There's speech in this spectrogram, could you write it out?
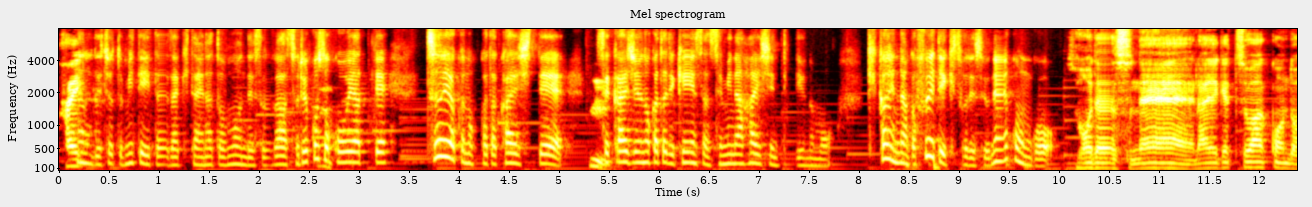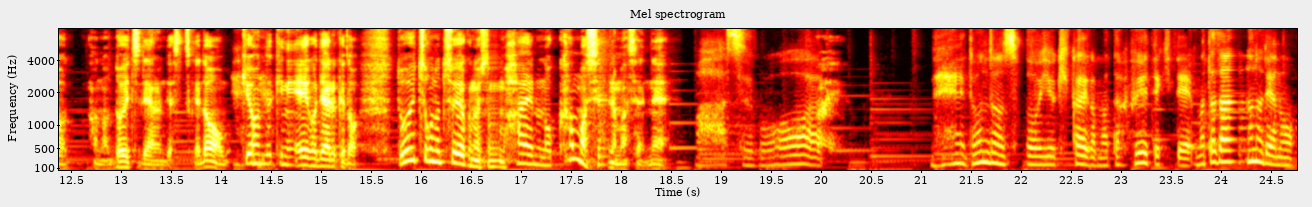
はい。なのでちょっと見ていただきたいなと思うんですが、それこそこうやって通訳の方介して、うん、世界中の方でケンさんセミナー配信っていうのも機会なんか増えていきそうですよね、今後。そうですね。来月は今度あのドイツでやるんですけど、基本的に英語でやるけど、ドイツ語の通訳の人も入るのかもしれませんね。ああ、すごい。はい、ね、どんどんそういう機会がまた増えてきて、まただなのであの。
